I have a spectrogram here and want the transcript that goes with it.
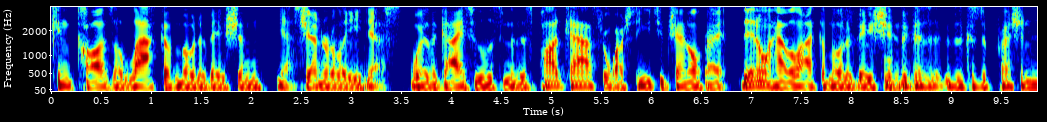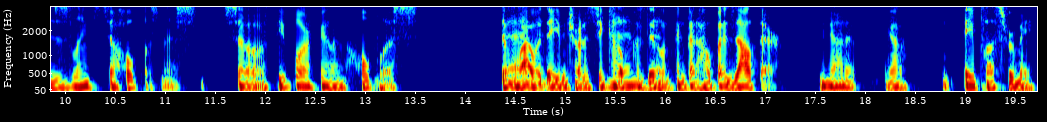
can cause a lack of motivation Yes. generally, Yes. where the guys who listen to this podcast or watch the YouTube channel, Right. they don't have a lack of Well, motivation. because because depression is linked to hopelessness. So if people are feeling hopeless, then why would they even try to seek help? Because they then- don't think that help is out there. You got it. Yeah. A plus for me.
